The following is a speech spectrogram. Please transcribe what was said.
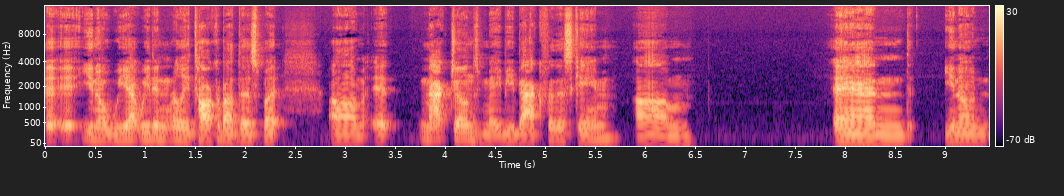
it, it- you know we we didn't really talk about this, but um, it Mac Jones may be back for this game, um, and you know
